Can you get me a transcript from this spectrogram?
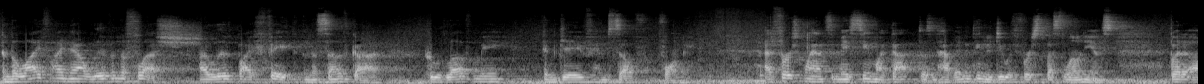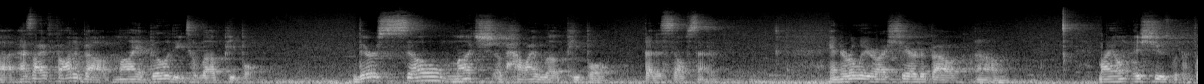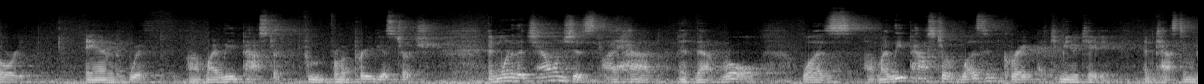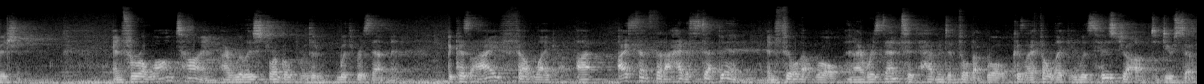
And the life I now live in the flesh, I live by faith in the Son of God, who loved me and gave himself for me. At first glance, it may seem like that doesn't have anything to do with First Thessalonians, but uh, as I've thought about my ability to love people, there's so much of how I love people that is self centered. And earlier I shared about um, my own issues with authority and with uh, my lead pastor from, from a previous church. And one of the challenges I had in that role was uh, my lead pastor wasn't great at communicating and casting vision. And for a long time, I really struggled with, with resentment because I felt like I, I sensed that I had to step in and fill that role, and I resented having to fill that role because I felt like it was his job to do so.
